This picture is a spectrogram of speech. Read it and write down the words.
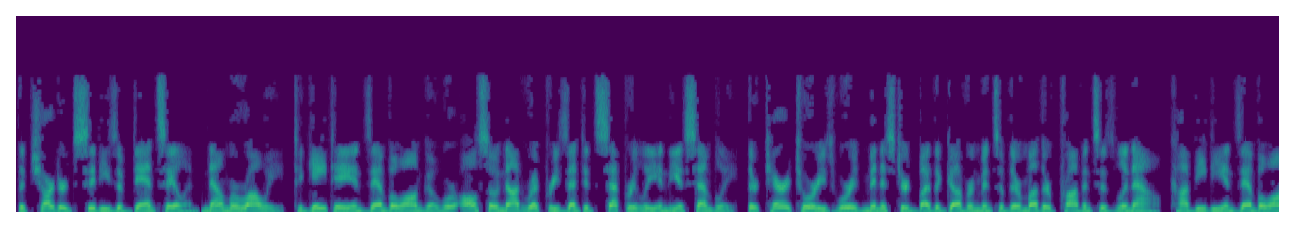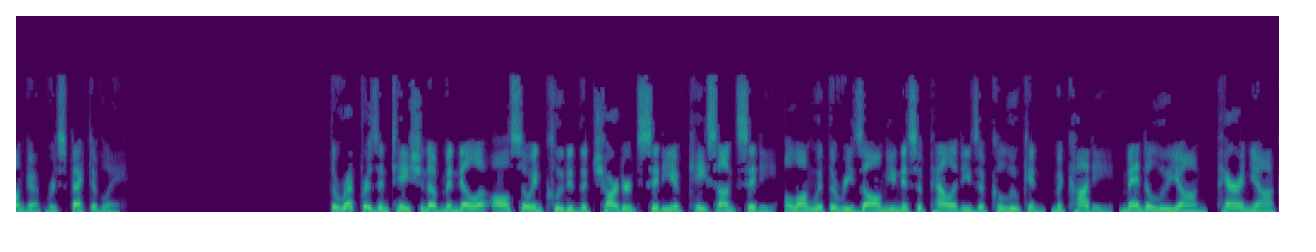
The chartered cities of Dansalan, now Marawi, Tagaytay and Zamboanga were also not represented separately in the Assembly, their territories were administered by the governments of their mother provinces Lanao, Cavite and Zamboanga, respectively. The representation of Manila also included the chartered city of Quezon City, along with the Rizal municipalities of Caloocan, Makati, Mandaluyong, Parañaque,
